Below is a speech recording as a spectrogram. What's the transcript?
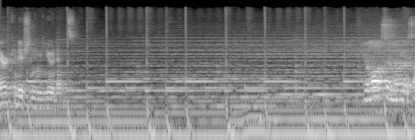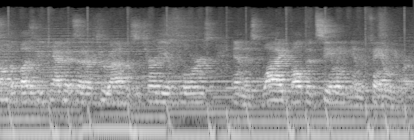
air conditioning units. You'll also notice all the Busby cabinets that are throughout the Saturnia floors and this wide vaulted ceiling in the family room.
